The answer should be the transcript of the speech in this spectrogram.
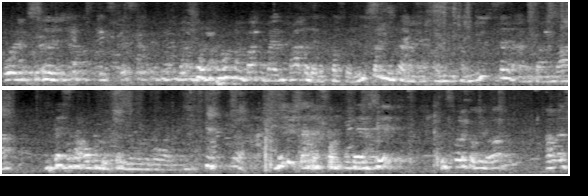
Und äh, ich habe das, beste Kompliment, was ich heute habe, war von meinem Vater, der gekostet nicht seine Mutter an der Familie, nichts damit anfangen, war. Bist aber auch ein bisschen jünger geworden. ja. Als Kompliment hin. Ist vollkommen in Ordnung. Aber es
